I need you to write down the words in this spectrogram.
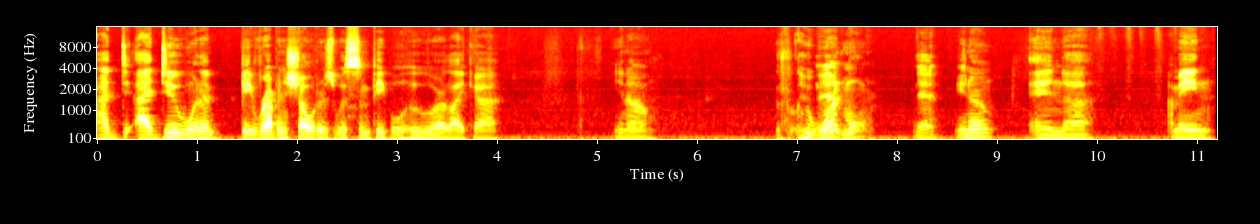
I do, I do want to be rubbing shoulders with some people who are like, uh, you know, who Yeah. want more. Yeah. You know, and uh, I mean,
